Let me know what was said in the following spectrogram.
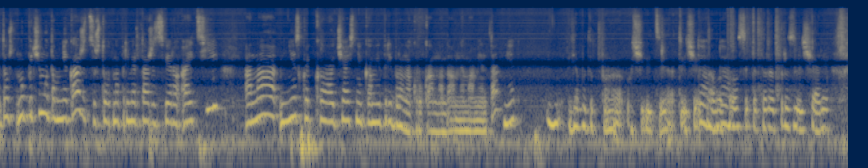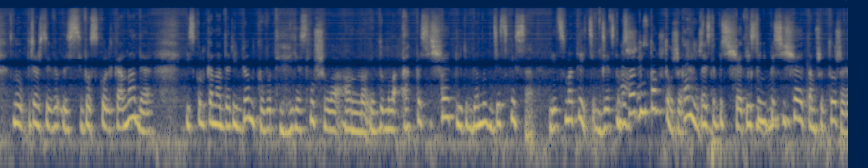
потому что, ну, почему-то мне кажется, что вот, например, та же сфера IT, она несколько частниками прибрана к рукам на данный момент, так? Нет? Я буду по очереди отвечать Да, на да. вопросы, которые прозвучали. Ну, прежде всего, сколько надо и сколько надо ребенку. Вот я слушала Анну и думала, а посещает ли ребенок детский сад? Ведь смотрите, в детском Да. саду там тоже. Конечно. Но если посещает, если не посещает, там же тоже,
